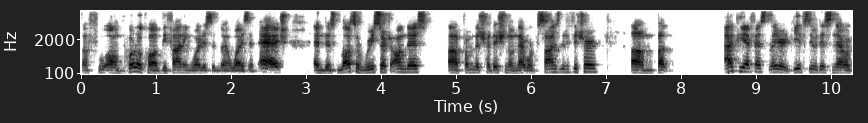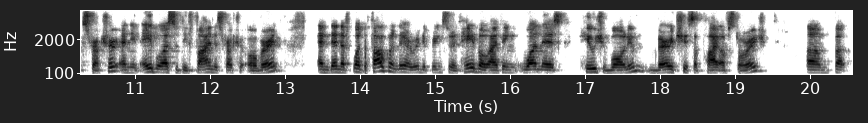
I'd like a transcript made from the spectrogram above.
a full-on protocol defining what is a node, what is an edge. And there's lots of research on this uh, from the traditional network science literature. Um, but IPFS layer gives you this network structure and enable us to define the structure over it. And then the, what the Filecoin layer really brings to the table, I think one is huge volume, very cheap supply of storage. Um, but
